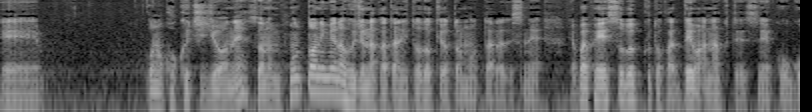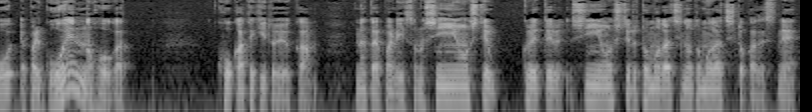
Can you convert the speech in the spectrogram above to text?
えー、この告知上ね、その本当に目の不自由な方に届けようと思ったらですね、やっぱり Facebook とかではなくてですね、こうご、やっぱりご縁の方が効果的というか、なんかやっぱりその信用してくれてる、信用してる友達の友達とかですね、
